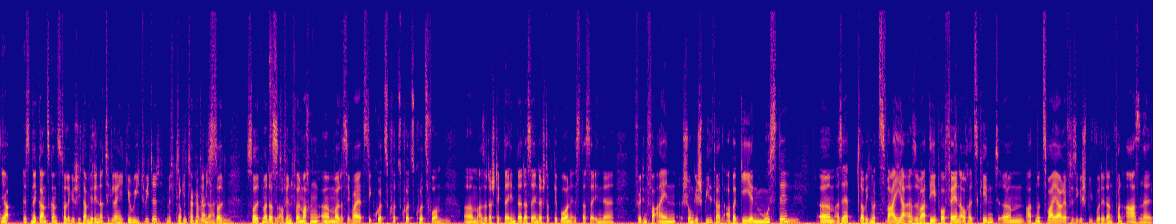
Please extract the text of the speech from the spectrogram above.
Ja, ist eine ganz, ganz tolle Geschichte. Haben wir den Artikel eigentlich geretweetet mit Tiki-Taka? Wenn nicht, soll, sollte man das auf jeden Fall machen, ähm, weil das war jetzt die kurz, kurz, kurz, Kurzform. Mhm. Ähm, also da steckt dahinter, dass er in der Stadt geboren ist, dass er in der, für den Verein schon gespielt hat, aber gehen musste. Mhm. Ähm, also er hat, glaube ich, nur zwei Jahre, also war Depor-Fan auch als Kind, ähm, hat nur zwei Jahre für sie gespielt, wurde dann von Arsenal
